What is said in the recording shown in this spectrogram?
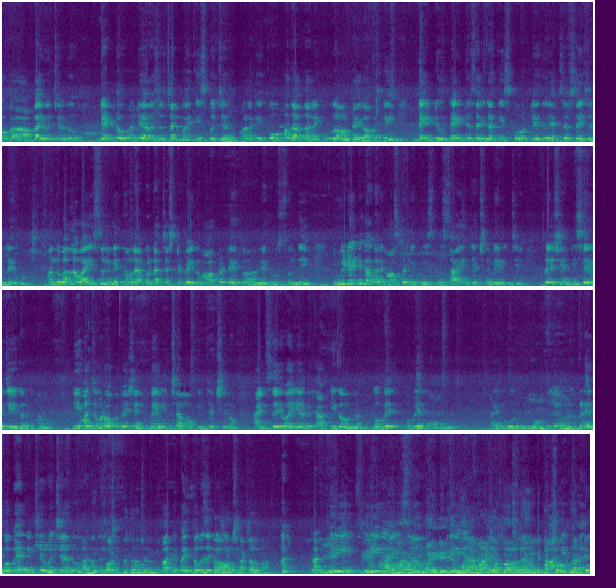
ఒక అబ్బాయి వచ్చాడు డెడ్ అంటే చనిపోయి తీసుకొచ్చారు. వాళ్ళకి కొవ్వు పదార్థాలు ఎక్కువగా ఉంటాయి కాబట్టి డైట్ డైట్ సరిగ్గా తీసుకోవట్లేదు ఎక్సర్సైజ్ లేవు. అందువల్ల వయసు నిమిత్తం లేకుండా చెస్ట్ పెయిన్ హార్ట్ అటాక్ అనేది వస్తుంది. ఇమ్మీడియట్గా కానీ హాస్పిటల్కి తీసుకొస్తే ఆ ఇంజెక్షన్ మేము ఇచ్చి పేషెంట్ని సేవ్ చేయగలుగుతాము. ఈ మధ్య కూడా ఒక పేషెంట్కి మేము ఇచ్చాము ఒక ఇంజెక్షన్ ఆయన సేవ్ అయ్యాడు హ్యాపీగా ఉన్నాడు. ఒబే ఒబేనా ఆయన ఊరు. ఇక్కడే ఒబే నుంచే వచ్చారు. అది forty five thousand forty five thousand కావాలి కట్టాలనా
